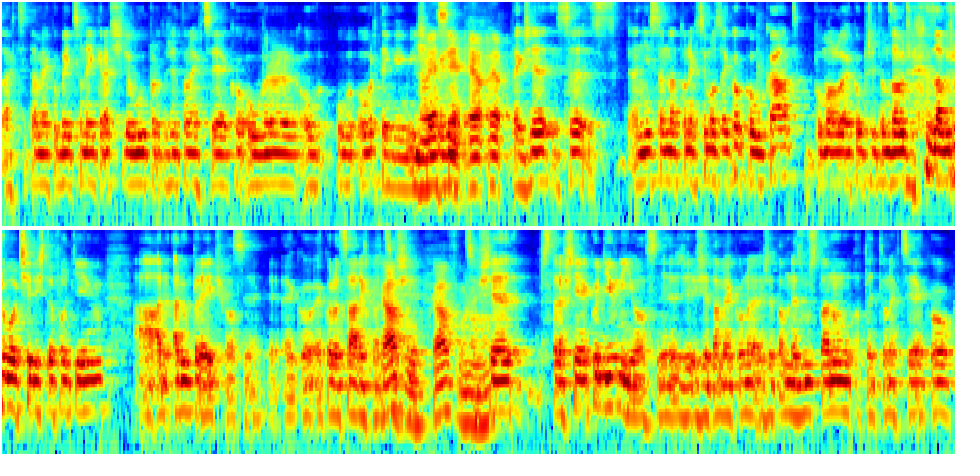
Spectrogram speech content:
a chci tam jako být co nejkratší dobu, protože to nechci jako over, over, overthinking, víš? No jasně, takže, jo, jo. takže se, ani jsem na to nechci moc jako koukat, pomalu jako přitom zavřu, zavřu oči, když to fotím a, a jdu pryč vlastně, jako, jako docela rychle, chápu, což, je, chápu, no. což je strašně jako divný vlastně, že, že, tam jako ne, že tam nezůstanu a teď to nechci jako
